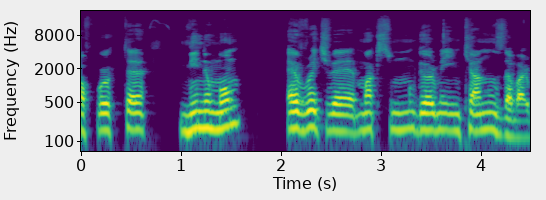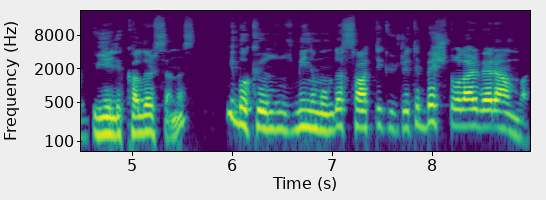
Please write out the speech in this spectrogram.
Upwork'ta minimum average ve maksimumu görme imkanınız da var üyelik alırsanız. Bir bakıyorsunuz minimumda saatlik ücreti 5 dolar veren var.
